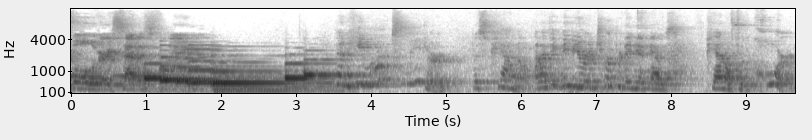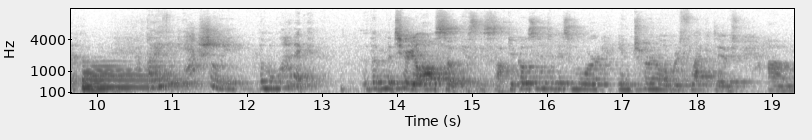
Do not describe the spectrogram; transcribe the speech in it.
full, very satisfying. Then he marks later this piano, and I think maybe you're interpreting it as piano for the chord, but I think actually the melodic, the material also is, is soft. It goes into this more internal, reflective, um,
